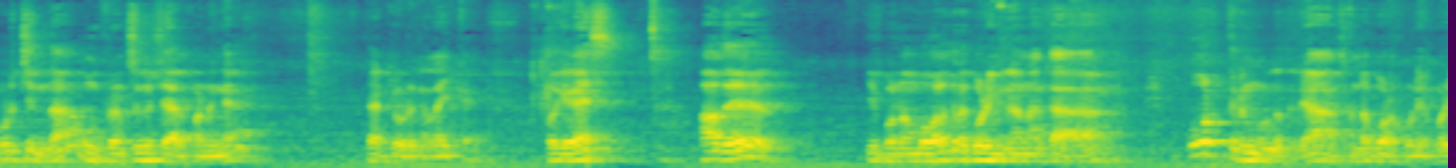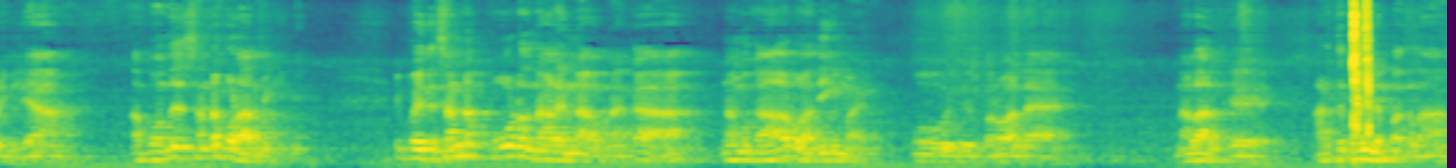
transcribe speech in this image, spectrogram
பிடிச்சிருந்தா உங்கள் ஃப்ரெண்ட்ஸுக்கும் ஷேர் பண்ணுங்கள் தட்டி விடுங்க லைக்கை ஓகே கைஸ் அது இப்போ நம்ம வளர்க்குற கோழிங்களானாக்கா போர் திறன் உள்ளது இல்லையா? சண்டை போடக்கூடிய கோழிங்க இல்லையா? அப்போ வந்து சண்டை போட ஆரம்பிக்குங்க இப்போ இது சண்டை போடுறதுனால என்ன ஆகுனாக்கா நமக்கு ஆர்வம் அதிகமாகிடும் ஓ இது பரவாயில்ல. நல்லா இருக்கு. அடுத்த கோழியில் பார்க்கலாம்.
